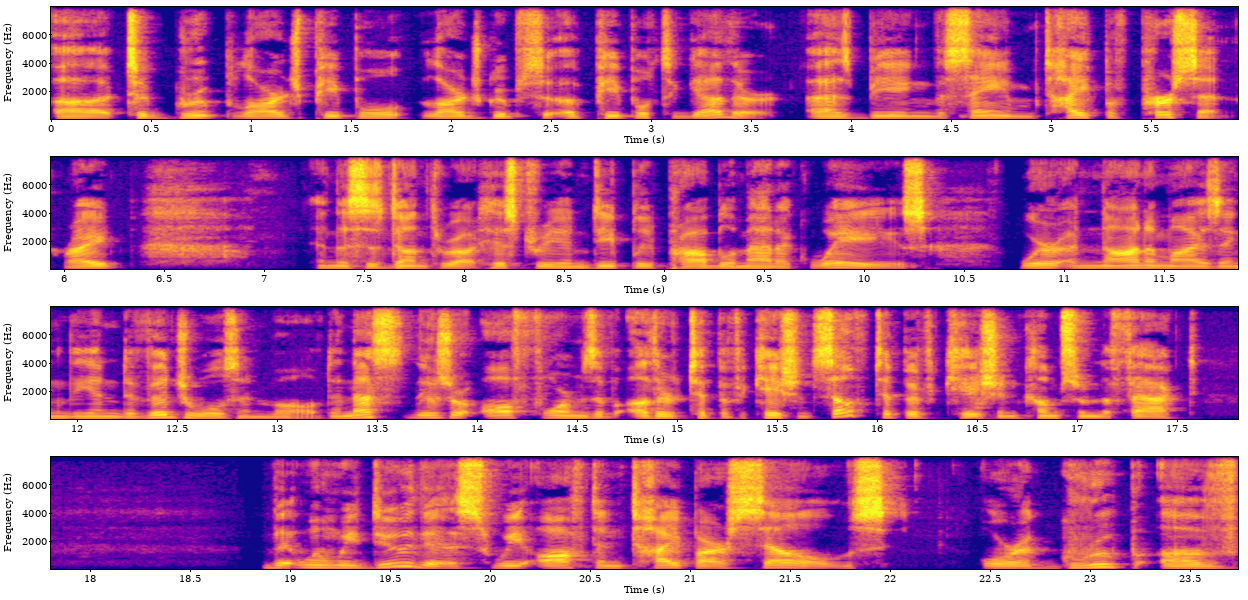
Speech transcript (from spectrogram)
uh, to group large people large groups of people together as being the same type of person right and this is done throughout history in deeply problematic ways, we're anonymizing the individuals involved. And that's those are all forms of other typification. Self-typification comes from the fact that when we do this, we often type ourselves or a group of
